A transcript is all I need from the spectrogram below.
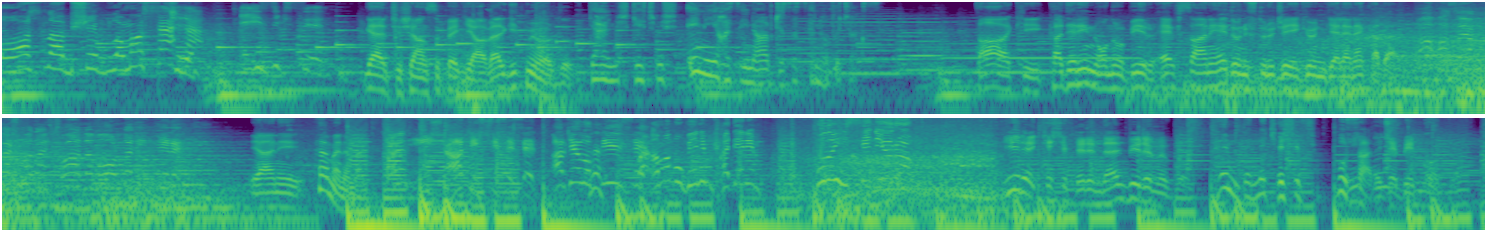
O asla bir şey bulamaz ki. Eziksin. Gerçi şansı pek yaver gitmiyordu. Gelmiş geçmiş en iyi hazine avcısı sen olacaksın. Ta ki kaderin onu bir efsaneye dönüştüreceği gün gelene kadar. Daha fazla yaklaşmadan şu adamı oradan indirin. Yani hemen hemen. Sen inşaat işçisisin. Arkeolog değilsin. Ama bu benim kaderim. Bunu hissediyorum. Yine keşiflerinden biri mi bu? Hem de ne keşif. Bu sadece bir kopya.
